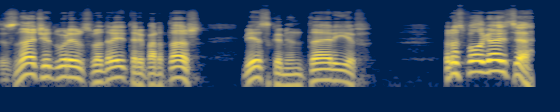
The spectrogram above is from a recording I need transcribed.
Значит, будем смотреть репортаж без комментариев. Располагайся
